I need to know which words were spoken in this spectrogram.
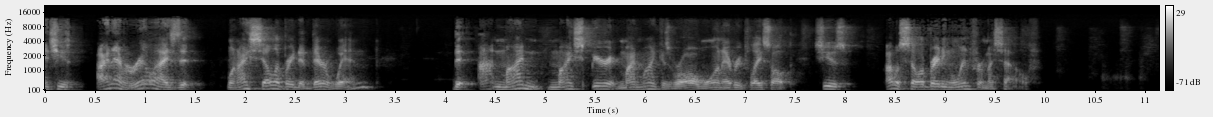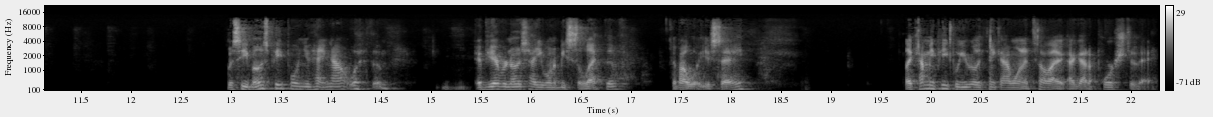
And she's, I never realized that when I celebrated their win, that I, my my spirit, my mind, because we're all one, every place. All she was, I was celebrating a win for myself. But see, most people, when you hang out with them, have you ever noticed how you want to be selective about what you say? Like, how many people you really think I want to tell I, I got a Porsche today?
